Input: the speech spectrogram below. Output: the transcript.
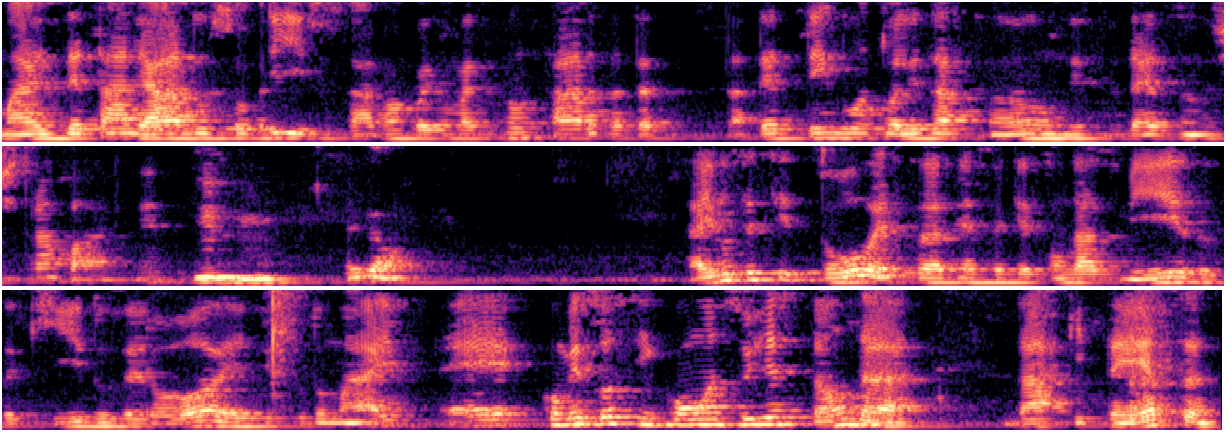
mais detalhado sobre isso, sabe? Uma coisa mais avançada para até, até tendo uma atualização nesses 10 anos de trabalho, né? Uhum. Legal. Aí você citou essa, essa questão das mesas aqui, dos heróis e tudo mais. É, começou assim com a sugestão da, da arquiteta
